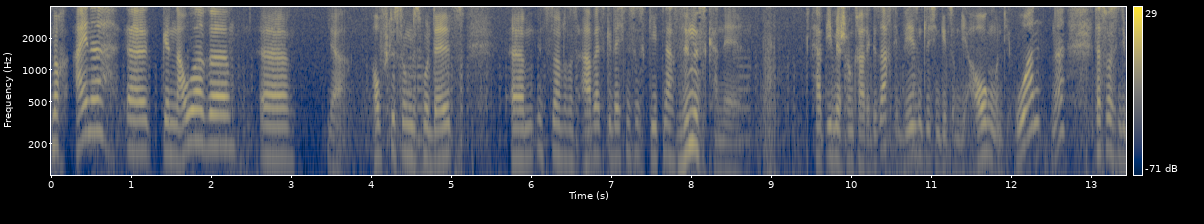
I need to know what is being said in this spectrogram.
Noch eine äh, genauere äh, ja, Aufschlüsselung des Modells, ähm, insbesondere des Arbeitsgedächtnisses, geht nach Sinneskanälen. Habe ihm ja schon gerade gesagt, im Wesentlichen geht es um die Augen und die Ohren. Ne? Das, was die,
